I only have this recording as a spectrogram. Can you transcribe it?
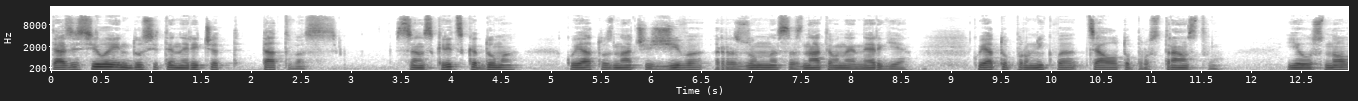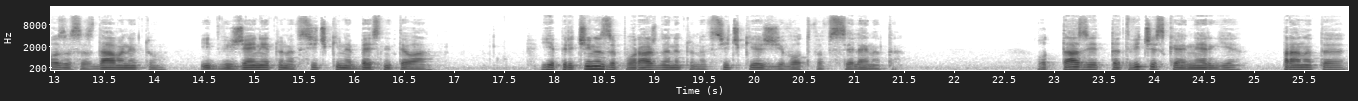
Тази сила индусите наричат татвас, санскритска дума, която значи жива, разумна, съзнателна енергия, която прониква цялото пространство и е основа за създаването и движението на всички небесни тела и е причина за пораждането на всичкия живот във Вселената. От тази татвическа енергия праната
